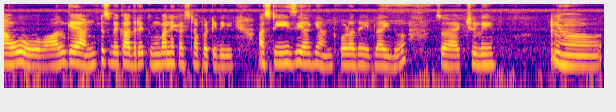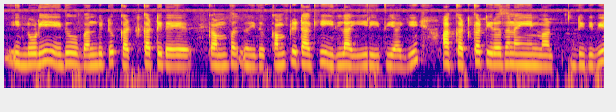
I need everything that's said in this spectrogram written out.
ನಾವು ಹಾಲ್ಗೆ ಅಂಟಿಸ್ಬೇಕಾದ್ರೆ ತುಂಬಾ ಕಷ್ಟಪಟ್ಟಿದ್ದೀವಿ. ಅಷ್ಟು ಈಸಿಯಾಗಿ ಅಂಟ್ಕೊಳ್ಳೋದೇ ಇಲ್ಲ ಇದು. ಸೊ ಆ್ಯಕ್ಚುಲಿ ಇಲ್ಲಿ ನೋಡಿ ಇದು ಬಂದುಬಿಟ್ಟು ಕಟ್ ಕಟ್ಟಿದೆ ಕಂಪ, ಇದು ಕಂಪ್ಲೀಟಾಗಿ ಇಲ್ಲ ಈ ರೀತಿಯಾಗಿ. ಆ ಕಟ್ ಕಟ್ ಇರೋದನ್ನು ಏನು ಮಾಡಿದ್ದೀವಿ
